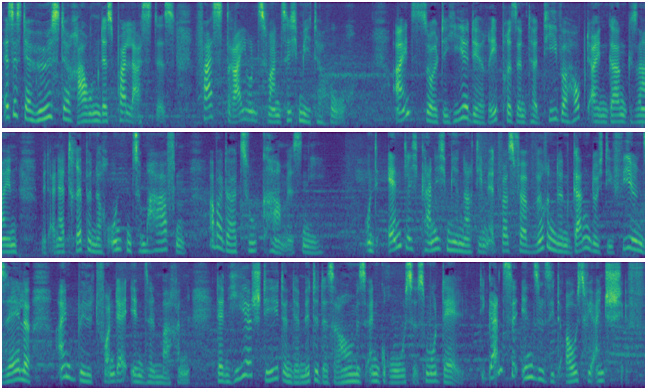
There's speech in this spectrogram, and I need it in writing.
Es ist der höchste Raum des Palastes, fast 23 Meter hoch. Einst sollte hier der repräsentative Haupteingang sein, mit einer Treppe nach unten zum Hafen, aber dazu kam es nie. Und endlich kann ich mir nach dem etwas verwirrenden Gang durch die vielen Säle ein Bild von der Insel machen. Denn hier steht in der Mitte des Raumes ein großes Modell. Die ganze Insel sieht aus wie ein Schiff.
